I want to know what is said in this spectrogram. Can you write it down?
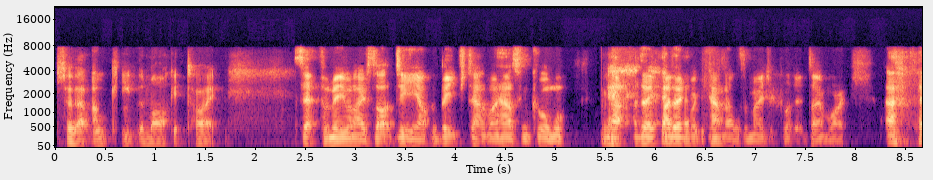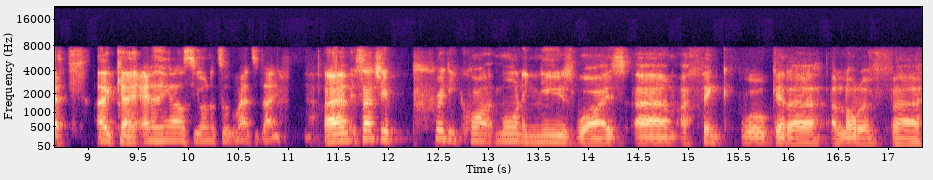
so that will keep the market tight. Except for me when I start digging up the beach down at my house in Cornwall. I don't. I don't count that as a major project. Don't worry. Uh, okay. Anything else you want to talk about today? Um, it's actually a pretty quiet morning news-wise. Um, I think we'll get a, a lot of uh,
